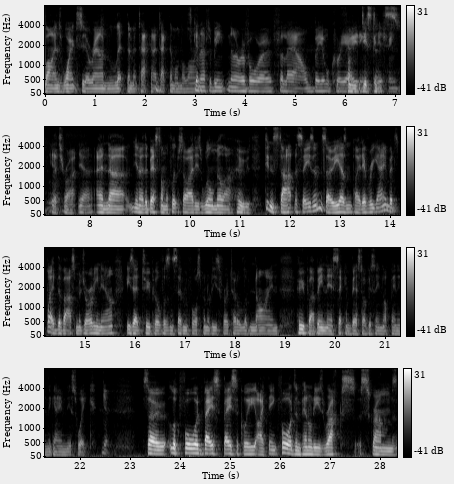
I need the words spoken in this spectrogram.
Lions won't sit around and let them attack and attack them on the line It's going to have to be Naiyaravoro, Folau, Beale from distance. Yeah. That's right, yeah. And uh, you know the best on the flip side is Will Miller, who didn't start the season, so he hasn't played every game, but he's played the vast majority now. He's had two pilfers and seven forced penalties for a total of nine. Hooper being their second best, obviously not been in the game this week. Yep. So look forward, base basically. I think forwards and penalties, rucks, scrums,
